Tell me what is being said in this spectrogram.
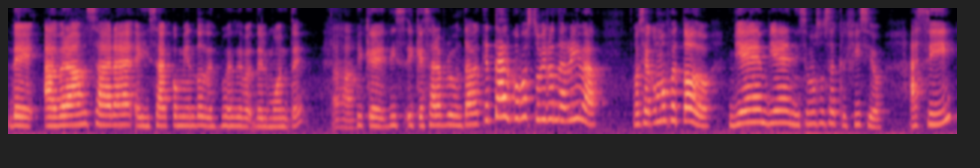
de Abraham, Sara e Isaac comiendo después de- del monte. Ajá. Y que, y que Sara preguntaba, ¿qué tal? ¿Cómo estuvieron arriba? O sea, ¿cómo fue todo? Bien, bien, hicimos un sacrificio. ¿Así?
